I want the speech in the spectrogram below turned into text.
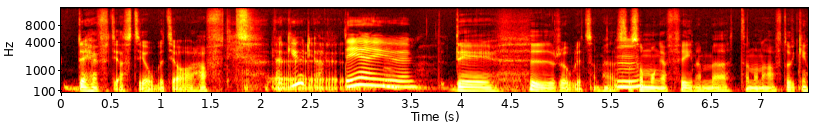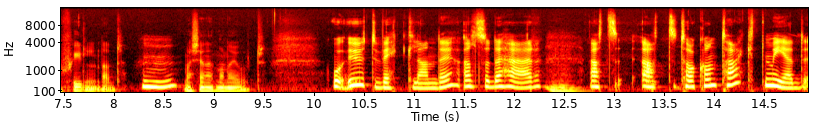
det häftigaste jobbet jag har haft. Ja, gud ja. Eh, Det är ju... Det är hur roligt som helst och så många fina möten man har haft och vilken skillnad Mm. man känner att man har gjort. Och utvecklande, alltså det här Mm. att, att ta kontakt med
